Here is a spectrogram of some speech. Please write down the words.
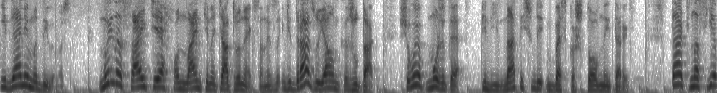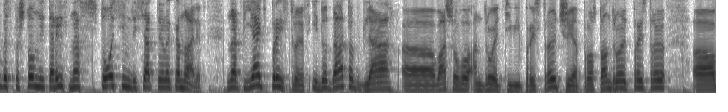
І далі ми дивимось. Ми на сайті онлайн кінотеатру Nexon. Відразу я вам кажу так, що ви можете під'єднати сюди безкоштовний тариф. Так, в нас є безкоштовний тариф на 170 телеканалів, на 5 пристроїв і додаток для е, вашого Android TV пристрою чи просто Android пристрою, е,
